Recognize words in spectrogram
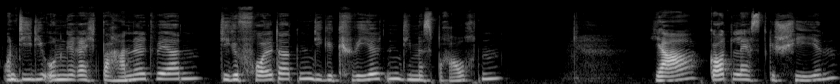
und die, die ungerecht behandelt werden, die Gefolterten, die Gequälten, die Missbrauchten? Ja, Gott lässt geschehen.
